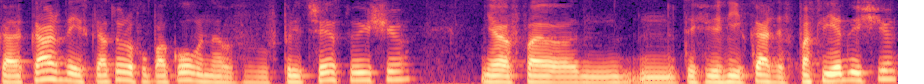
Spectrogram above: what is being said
каждая из которых упакована в, в предшествующую, э, в, в, каждая в последующую,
